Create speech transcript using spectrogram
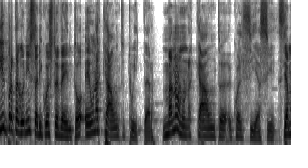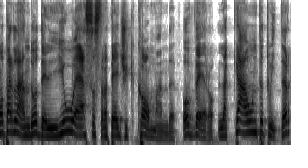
Il protagonista di questo evento è un account Twitter, ma non un account qualsiasi. Stiamo parlando dell'US Strategic Command, ovvero l'account Twitter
